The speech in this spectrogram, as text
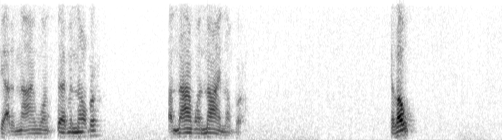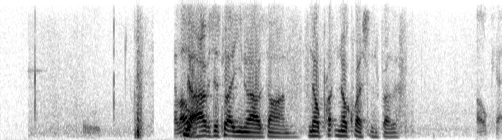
Got a nine one seven number, a nine one nine number. Hello? Hello? No, I was just letting you know I was on. No, no questions, brother. Okay.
